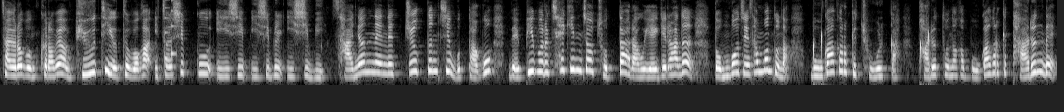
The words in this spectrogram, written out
자 여러분 그러면 뷰티 유튜버가 2019, 20, 21, 22 4년 내내 쭉 끊지 못 하고 내 피부를 책임져 줬다라고 얘기를 하는 넘버즈인 3번 토너 뭐가 그렇게 좋을까? 발효 토너가 뭐가 그렇게 다른데?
